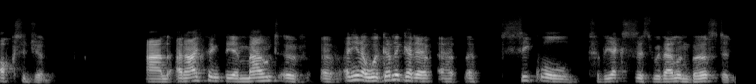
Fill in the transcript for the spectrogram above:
oxygen. And and I think the amount of, of and you know we're going to get a, a, a sequel to The Exorcist with Ellen Burstyn.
